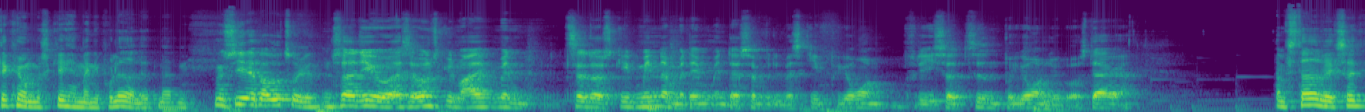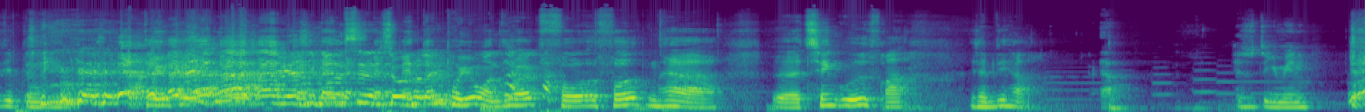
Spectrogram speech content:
det kan jo måske have manipuleret lidt med dem. Nu siger jeg bare udtrykket. Men så er det jo, altså undskyld mig, men så er der jo sket mindre med dem, end der så ville være sket på jorden. Fordi så er tiden på jorden jo gået stærkere. Jamen stadigvæk, så er de blevet... Men, men, dem på jorden, de har jo ikke fået, fået den her øh, ting udefra, ligesom de har. Ja. Jeg synes, det giver mening.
